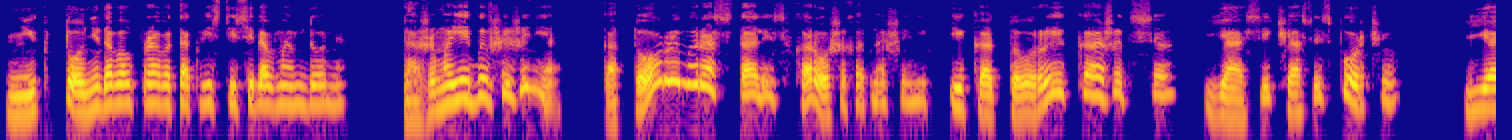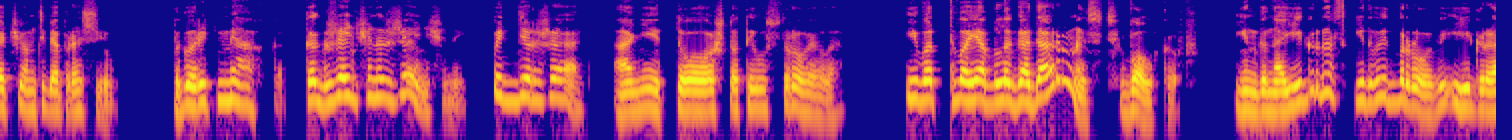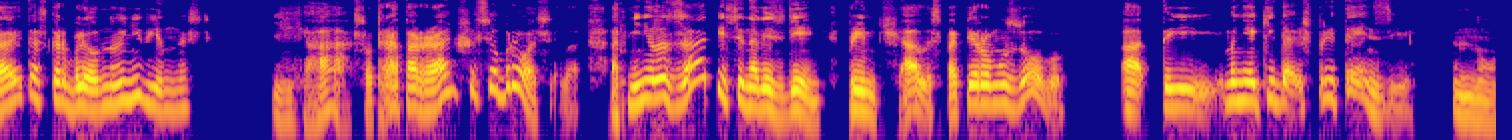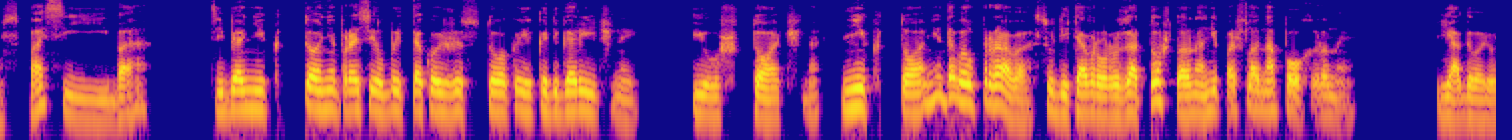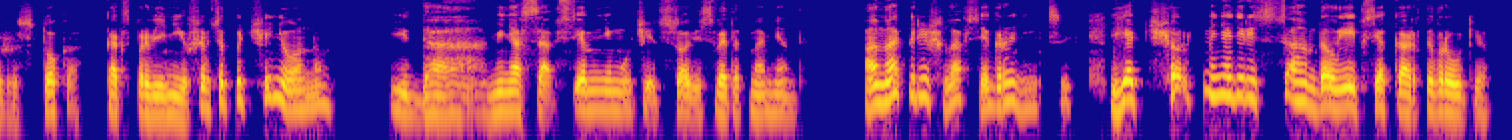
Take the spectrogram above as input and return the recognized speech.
Никто не давал права так вести себя в моем доме, даже моей бывшей жене, которой мы расстались в хороших отношениях и которые, кажется, я сейчас испорчу. Я о чем тебя просил? Поговорить мягко, как женщина с женщиной, поддержать, а не то, что ты устроила. И вот твоя благодарность, Волков, Инга наигранно вскидывает брови и играет оскорбленную невинность. Я с утра пораньше все бросила, отменила записи на весь день, примчалась по первому зову. А ты мне кидаешь претензии. Ну, спасибо. Тебя никто не просил быть такой жестокой и категоричной. И уж точно никто не давал права судить Аврору за то, что она не пошла на похороны. Я говорю жестоко, как с провинившимся подчиненным. И да, меня совсем не мучает совесть в этот момент. Она перешла все границы, и я, черт меня дери, сам дал ей все карты в руки.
